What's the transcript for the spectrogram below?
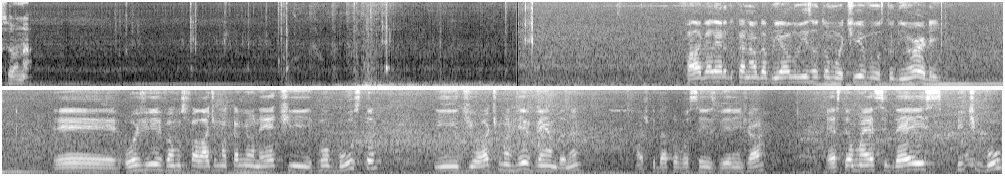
Funcionar. Fala galera do canal Gabriel Luiz Automotivos, tudo em ordem? É, hoje vamos falar de uma caminhonete robusta e de ótima revenda, né? Acho que dá para vocês verem já. Esta é uma S10 Pitbull,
